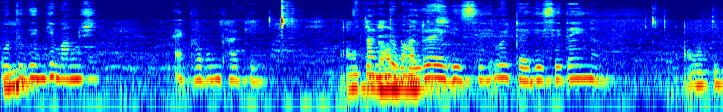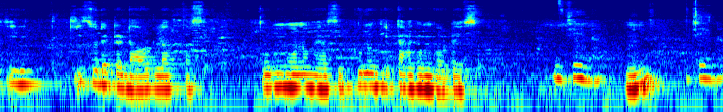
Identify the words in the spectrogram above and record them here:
প্রতিদিন কি মানুষ একরকম থাকে? আমার তো আমি তো ভালো হয়ে গেছি ওইটা গেছি তাই না? আমার তো কি কিছুর একটা ডাউট লাগতেছে। তুমি মনে হয় আছি কোনো কি আগাম ঘটাইছো? জি না। হুম? জি না।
